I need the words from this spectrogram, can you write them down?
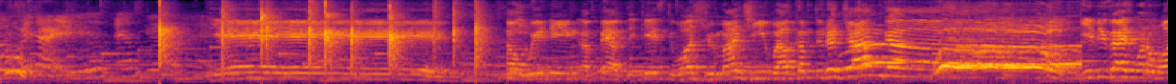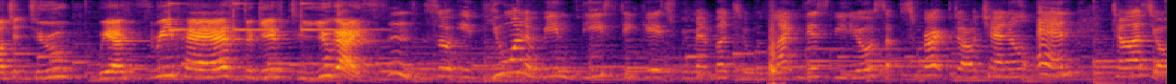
the winner is SBF. Yay! Are winning a pair of tickets to watch Jumanji Welcome to the Jungle! If you guys want to watch it too, we have three pairs to give to you guys. Mm, so if you want to win these tickets, remember to like this video, subscribe to our channel, and tell us your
